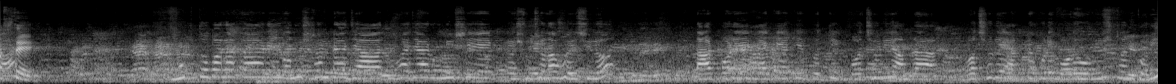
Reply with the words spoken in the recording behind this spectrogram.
আসতে। মুক্তবালাকার এই অনুষ্ঠানটা যা দু হাজার উনিশে সূচনা হয়েছিল, তারপরে একে একে প্রত্যেক বছরই আমরা বছরে একটা করে বড় অনুষ্ঠান করি।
